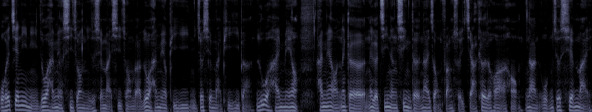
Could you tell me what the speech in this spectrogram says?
我会建议你，如果还没有西装，你就先买西装吧；如果还没有皮衣，你就先买皮衣吧；如果还没有还没有那个那个。机能性的那种防水夹克的话，吼，那我们就先买。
